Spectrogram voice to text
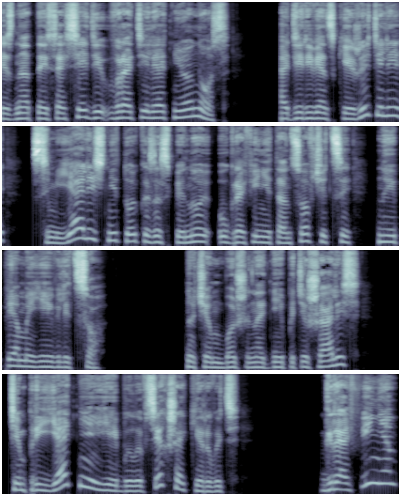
и знатные соседи воротили от нее нос, а деревенские жители смеялись не только за спиной у графини-танцовщицы, но и прямо ей в лицо. Но чем больше над ней потешались, тем приятнее ей было всех шокировать. Графиня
